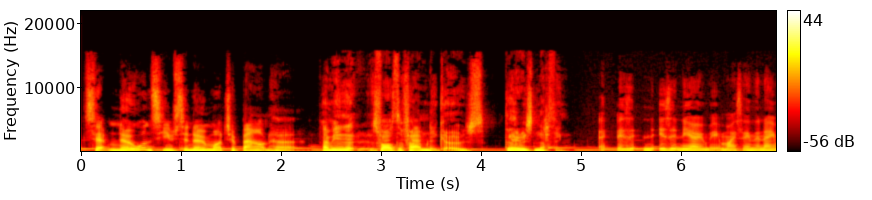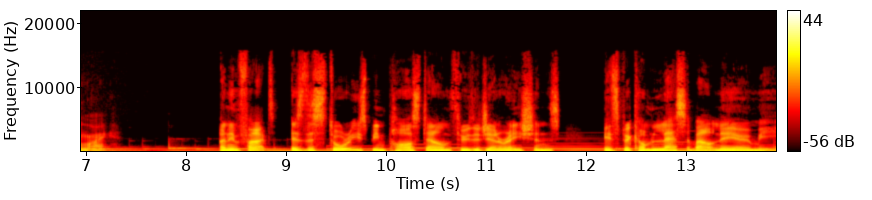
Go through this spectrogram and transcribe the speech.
Except no one seems to know much about her. I mean, as far as the family goes, there is nothing. Is it, is it Naomi? Am I saying the name right? And in fact, as the story's been passed down through the generations, it's become less about Naomi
